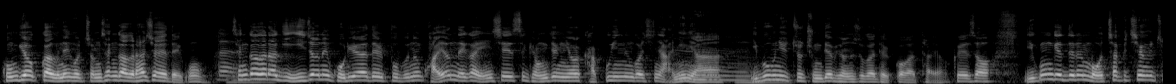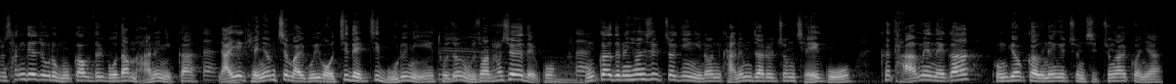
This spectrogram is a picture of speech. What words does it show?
공기업과 은행을 좀 생각을 하셔야 되고 네. 생각을 하기 이전에 고려해야 될 부분은 과연 내가 NCS 경쟁력을 갖고 있는 것이냐 아니냐 음. 이 부분이 좀 중대 변수가 될 것 같아요. 그래서 이공계들은 뭐 어차피 채용이 좀 상대적으로 문과들보다 많으니까 네. 나이의 개념치 말고 이거 어찌 될지 모르니 도전 을 우선 하셔야 되고 네. 문과들은 현실적인 이런 가늠자를 좀 재고 그 다음에 내가 공기업과 은행에 좀 집중할 거냐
